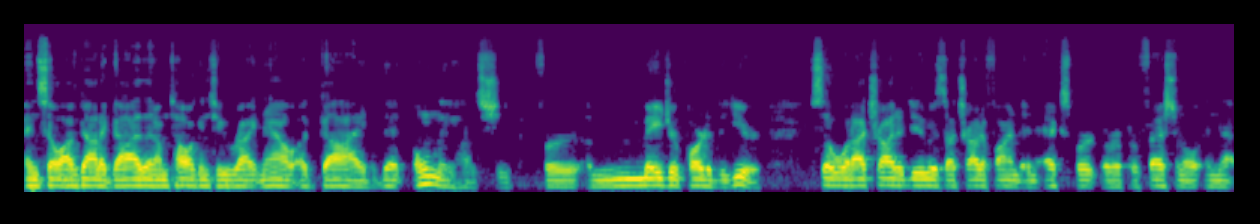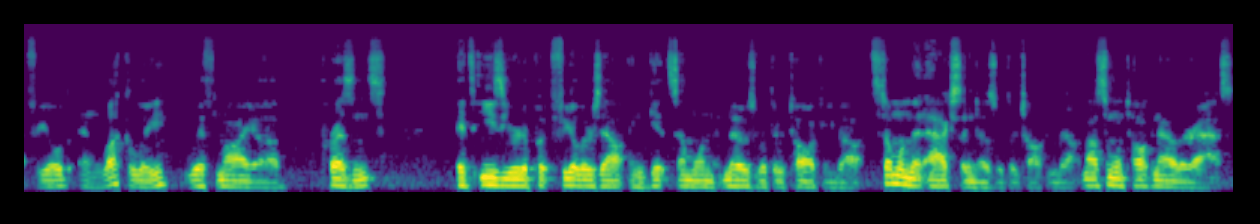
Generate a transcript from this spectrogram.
And so I've got a guy that I'm talking to right now, a guide that only hunts sheep for a major part of the year. So what I try to do is I try to find an expert or a professional in that field. And luckily, with my uh, presence, it's easier to put feelers out and get someone that knows what they're talking about, someone that actually knows what they're talking about, not someone talking out of their ass,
